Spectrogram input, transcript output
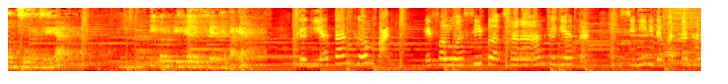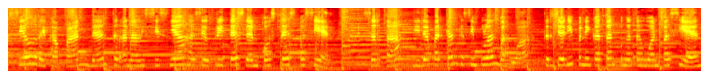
langsung aja ya. Baru dilihat leafletnya Pak ya. Kegiatan keempat, evaluasi pelaksanaan kegiatan. Di sini didapatkan hasil rekapan dan teranalisisnya hasil pretest dan post-test pasien serta didapatkan kesimpulan bahwa terjadi peningkatan pengetahuan pasien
